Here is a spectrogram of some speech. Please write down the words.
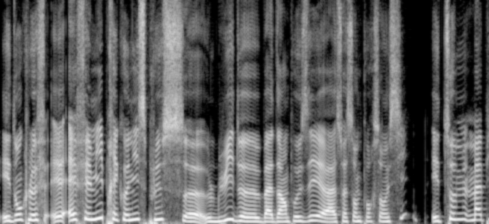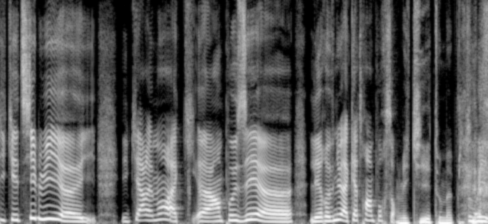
Et donc le FMI préconise plus euh, lui de bah, d'imposer à 60% aussi. Et Thomas Piketty, lui, euh, il, il carrément a, a imposé euh, les revenus à 80%. Mais qui est Thomas Piketty Oui.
